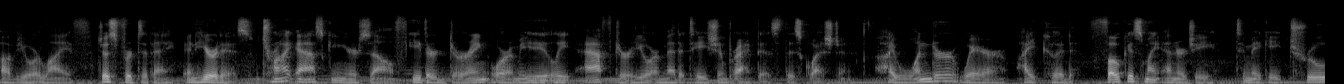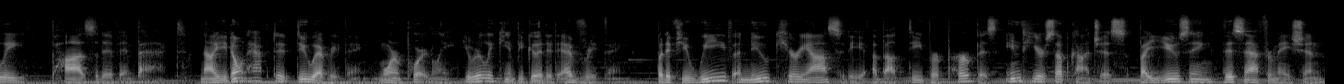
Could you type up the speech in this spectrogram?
of your life just for today. And here it is. Try asking yourself, either during or immediately after your meditation practice, this question I wonder where I could focus my energy to make a truly positive impact. Now, you don't have to do everything. More importantly, you really can't be good at everything. But if you weave a new curiosity about deeper purpose into your subconscious by using this affirmation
